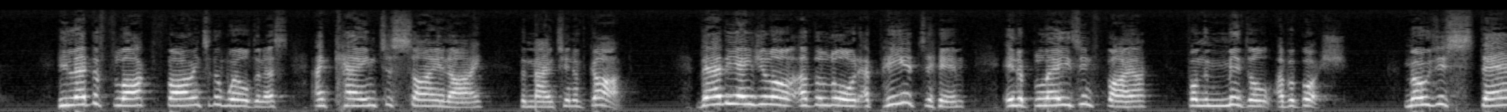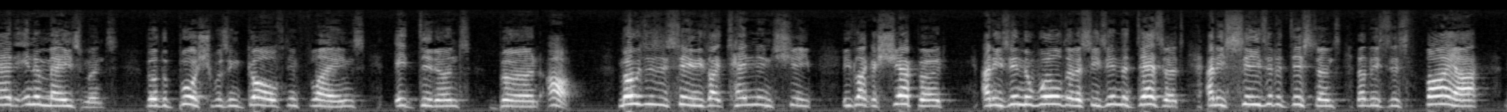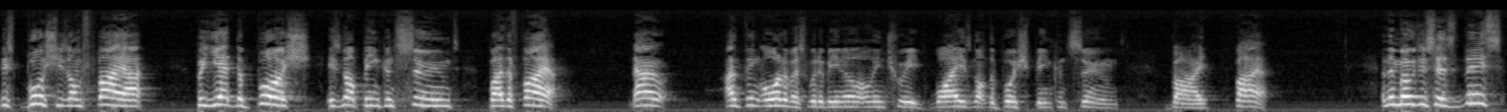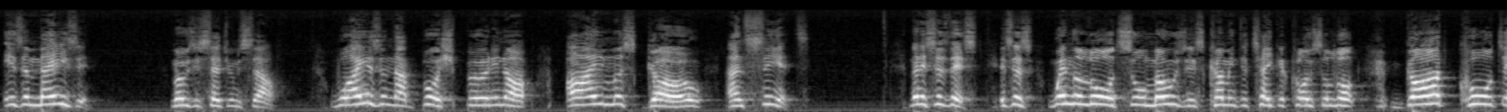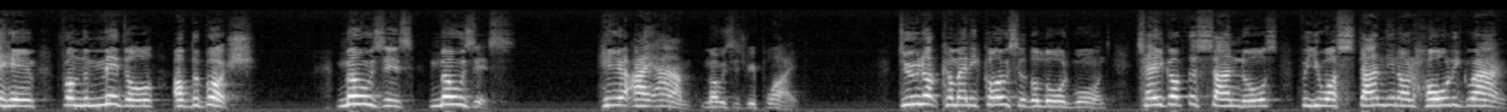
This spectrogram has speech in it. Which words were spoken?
He led the flock far into the wilderness and came to Sinai, the mountain of God. There the angel of the Lord appeared to him in a blazing fire from the middle of a bush. Moses stared in amazement though the bush was engulfed in flames, it didn't burn up. Moses is here, he's like tending sheep. He's like a shepherd, and he's in the wilderness, he's in the desert, and he sees at a distance that there's this fire, this bush is on fire, but yet the bush is not being consumed by the fire. Now, I think all of us would have been a little intrigued. Why is not the bush being consumed by fire? And then Moses says, This is amazing. Moses said to himself, Why isn't that bush burning up? I must go and see it. Then it says this it says, When the Lord saw Moses coming to take a closer look, God called to him from the middle of the bush Moses, Moses. Here I am, Moses replied. Do not come any closer, the Lord warned. Take off the sandals, for you are standing on holy ground.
